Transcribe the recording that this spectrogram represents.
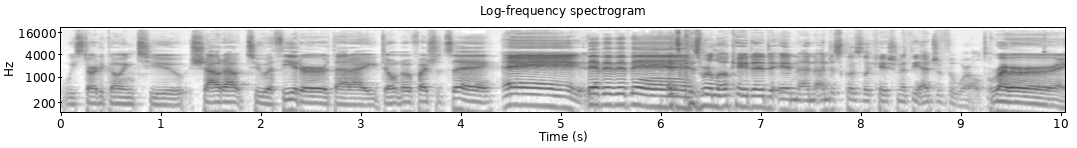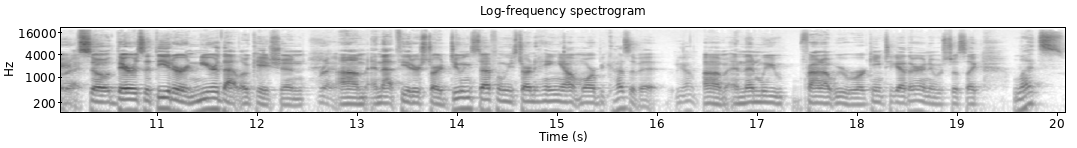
we started going to shout out to a theater that I don't know if I should say. Hey! Bam, bam, bam. It's because we're located in an undisclosed location at the edge of the world. Right, right, right, right, right. So there's a theater near that location, Right. um, and that theater started doing stuff, and we started hanging out more because of it. Yeah. Um, and then we found out we were working together, and it was just like, let's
